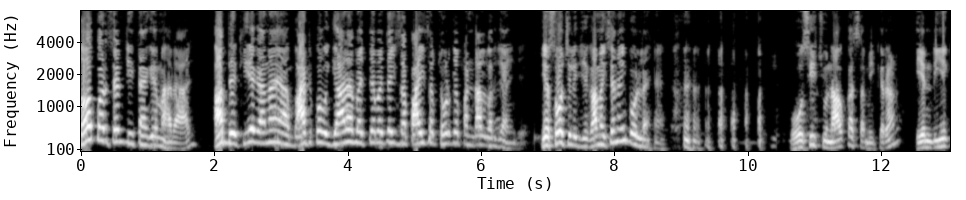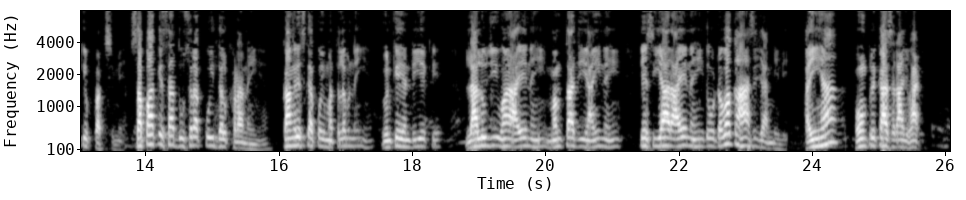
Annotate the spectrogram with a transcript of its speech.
सौ परसेंट जीतेंगे महाराज। आप देखिएगा ना आठ को ग्यारह बजते बजते ही सफ़ाई सब छोड़ के पंडाल भर जाएँगे। ये सोच लीजिएगा, हम ऐसे नहीं बोल रहे हैं। घोषी चुनाव का समीकरण एनडीए के पक्ष में। सपा के साथ दूसरा कोई दल खड़ा नहीं है। कांग्रेस का कोई मतलब नहीं है उनके एनडीए के। लालू जी वहाँ आए नहीं, ममता जी आई नहीं, केसीआर आए नहीं तो उठवा कहाँ से जा मिली? यहाँ ओम प्रकाश राजभट,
